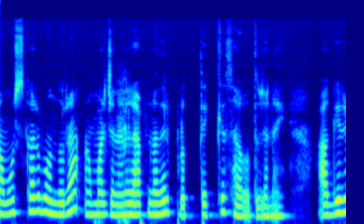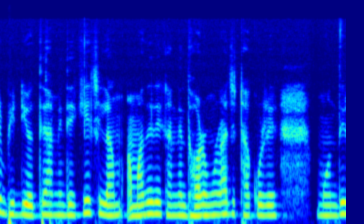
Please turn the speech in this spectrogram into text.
নমস্কার বন্ধুরা, আমার চ্যানেলে আপনাদের প্রত্যেককে স্বাগত জানাই। আগের ভিডিওতে আমি দেখিয়েছিলাম আমাদের এখানে ধর্মরাজ ঠাকুরের মন্দির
